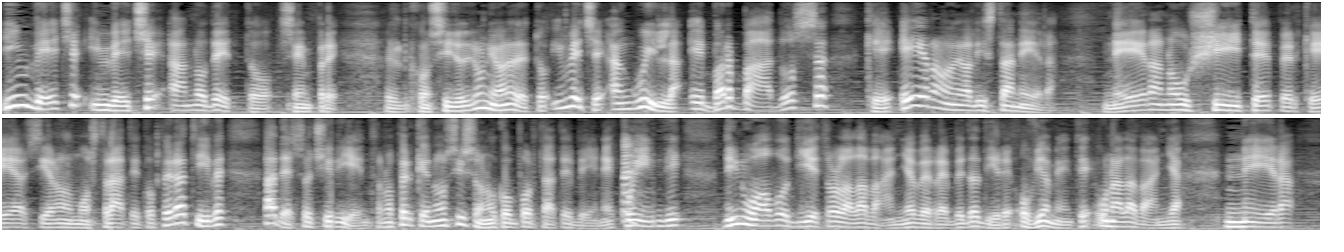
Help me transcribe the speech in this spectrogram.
Invece, invece hanno detto, sempre il Consiglio dell'Unione ha detto, invece Anguilla e Barbados, che erano nella lista nera, ne erano uscite perché si erano mostrate cooperative, adesso ci rientrano perché non si sono comportate bene. Quindi, di nuovo dietro la lavagna, verrebbe da dire, ovviamente una lavagna nera.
